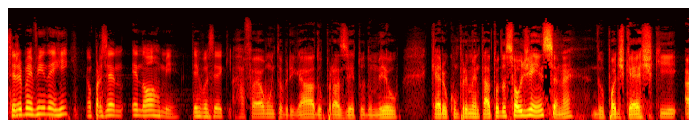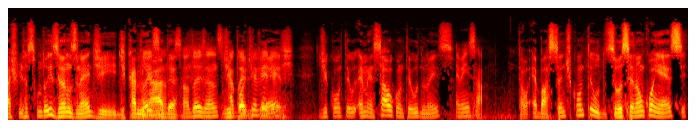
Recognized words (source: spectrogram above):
Seja bem-vindo, Henrique. É um prazer enorme ter você aqui. Rafael, muito obrigado. O prazer é todo meu. Quero cumprimentar toda a sua audiência, né? Do podcast, que acho que já são dois anos, né? De, de caminhada. Dois anos, são dois anos. De Agora podcast. De, de conteúdo. É mensal o conteúdo, não é isso? É mensal. Então é bastante conteúdo. Se você não conhece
